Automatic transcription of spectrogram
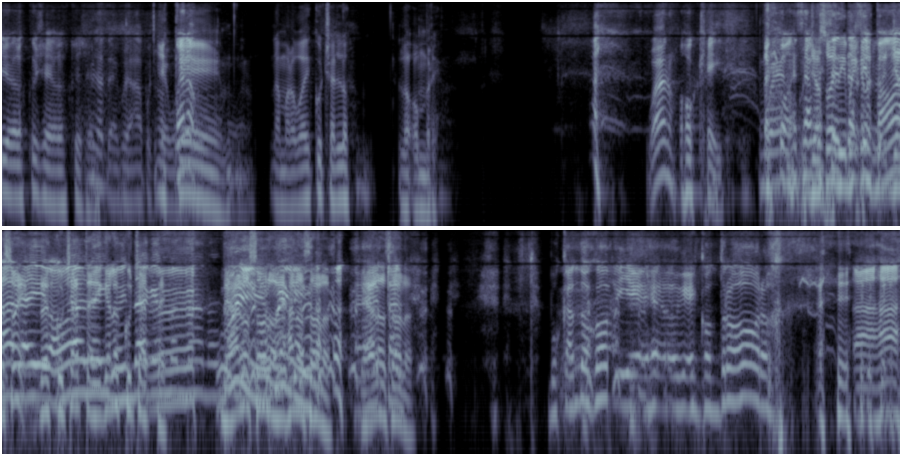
yo lo escuché, yo lo escuché. Cuídate, cuidado, porque bueno. que me lo voy a escuchar los, los hombres. Bueno, Ok. Bueno, yo soy- dime que lo- yo soy- ahí, lo escuchaste, darle di que lo no escuchaste. más nada, no. Déjalo solo, déjalo solo, déjalo Está- solo. Buscando cobre y eh, encontró oro. Ajá.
